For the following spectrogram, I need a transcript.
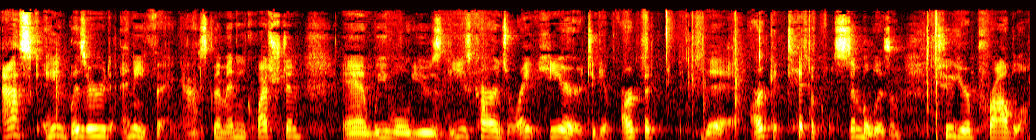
ask a wizard anything, ask them any question, and we will use these cards right here to give the archetypical symbolism to your problem.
